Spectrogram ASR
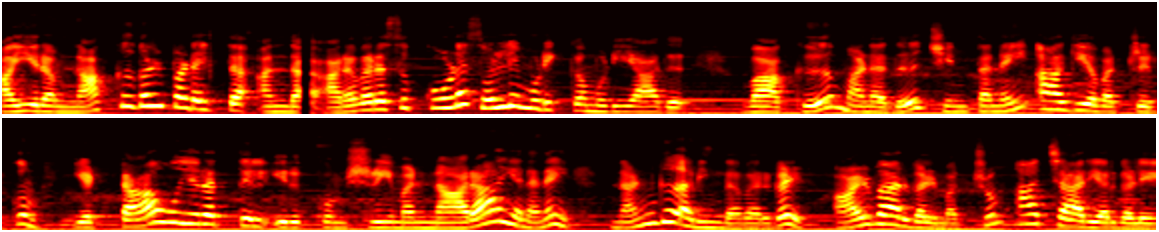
ஆயிரம் நாக்குகள் படைத்த அந்த அரவரசு கூட சொல்லி முடிக்க முடியாது. வாக்கு மனது சிந்தனை ஆகியவற்றிற்கும் எட்டா உயரத்தில் இருக்கும் ஸ்ரீமன் நாராயணனை நன்கு அறிந்தவர்கள் ஆழ்வார்கள் மற்றும் ஆச்சாரியர்களே.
